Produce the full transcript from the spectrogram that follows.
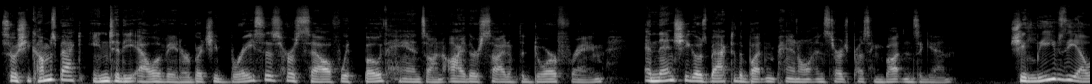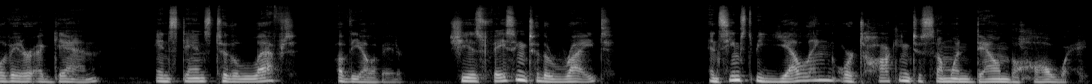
So she comes back into the elevator, but she braces herself with both hands on either side of the door frame, and then she goes back to the button panel and starts pressing buttons again. She leaves the elevator again and stands to the left of the elevator. She is facing to the right and seems to be yelling or talking to someone down the hallway.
